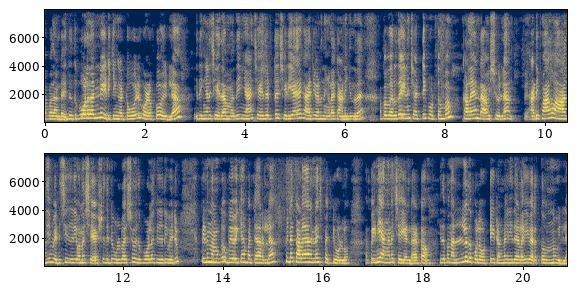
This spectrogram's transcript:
അപ്പോൾ അതാണ്ട് ഇത് ഇതുപോലെ തന്നെ ഇരിക്കും കേട്ടോ. ഒരു കുഴപ്പമില്ല ഇതിങ്ങനെ ചെയ്താൽ മതി. ഞാൻ ചെയ്തിട്ട് ശരിയായ കാര്യമാണ് നിങ്ങളെ കാണിക്കുന്നത്. അപ്പോൾ വെറുതെ ഇതിന് ചട്ടി പൊട്ടുമ്പം കളയേണ്ട ആവശ്യമില്ല. അടിഭാഗം ആദ്യം വെടിച്ച് കീറി വന്ന ശേഷം ഇതിന്റെ ഉൾവശം ഇതുപോലെ കീറി വരും. പിന്നെ നമുക്ക് ഉപയോഗിക്കാൻ പറ്റാറില്ല. പിന്നെ കളയാൻ തന്നെ പറ്റുള്ളൂ. അപ്പോൾ ഇനി അങ്ങനെ ചെയ്യണ്ട കേട്ടോ. ഇതിപ്പോൾ നല്ലതുപോലെ ഒട്ടിയിട്ടുണ്ട്. ഇനി ഇത് ഇളകി വരത്തൊന്നുമില്ല.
